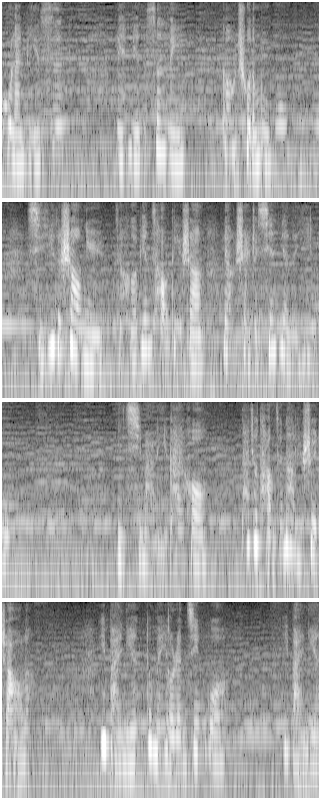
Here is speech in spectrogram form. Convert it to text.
呼兰别斯，连绵的森林，高处的木屋。洗衣的少女在河边草地上晾晒着鲜艳的衣物。你骑马离开后，她就躺在那里睡着了。一百年都没有人经过，一百年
